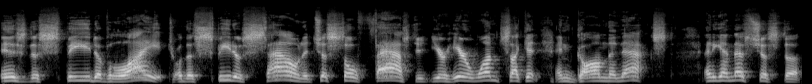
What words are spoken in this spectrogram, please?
is the speed of light or the speed of sound. It's just so fast. That you're here one second and gone the next. And again, that's just a,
